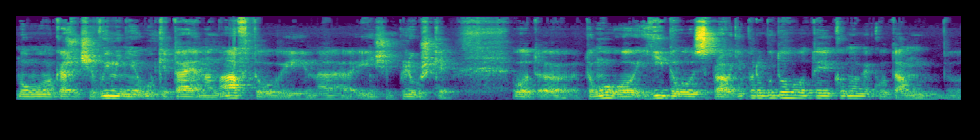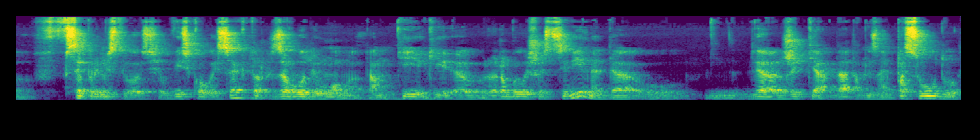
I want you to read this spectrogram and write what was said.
ну умовно кажучи, вимінює у Китаї на нафту і на інші плюшки. От е, тому їй довелось справді перебудовувати економіку. Там е, все перемістилося в військовий сектор, заводи, умовно, там ті, які е, робили щось цивільне для для життя, да, там, не знаю, посуду,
